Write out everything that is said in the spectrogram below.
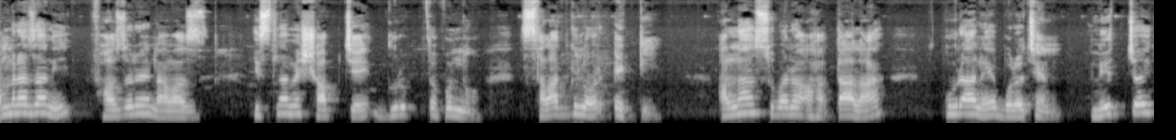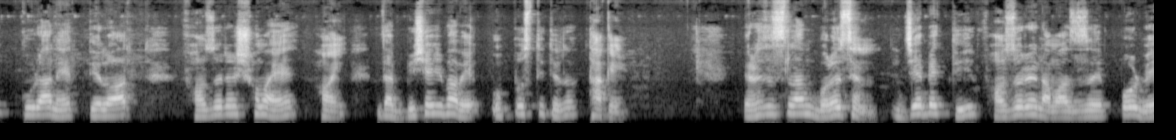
আমরা জানি ফজরের নামাজ ইসলামের সবচেয়ে গুরুত্বপূর্ণ সালাদগুলোর একটি। আল্লাহ সুবান তালা কুরআনে বলেছেন নিশ্চয় কুরআনে তেলাওয়াত ফজরের সময়ে হয় যা বিশেষভাবে উপস্থিত থাকে। ইসলাম বলেছেন, যে ব্যক্তি ফজরের নামাজে পড়বে,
